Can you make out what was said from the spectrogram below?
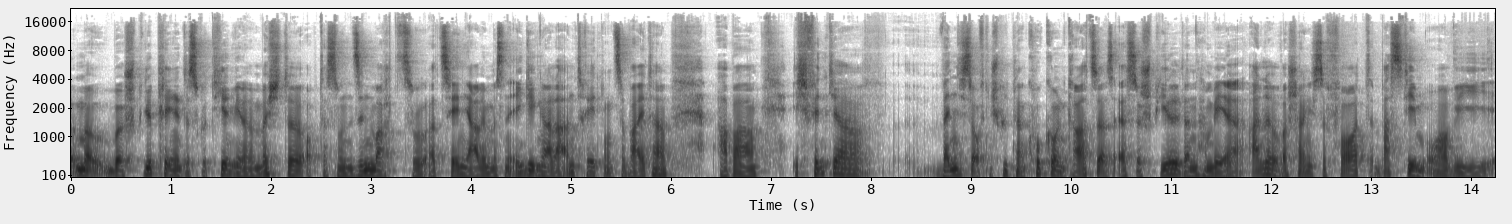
immer über Spielpläne diskutieren, wie man möchte, ob das so einen Sinn macht, zu erzählen, ja, wir müssen eh gegen alle antreten und so weiter. Aber ich finde ja, wenn ich so auf den Spielplan gucke und gerade so das erste Spiel, dann haben wir ja alle wahrscheinlich sofort Basti im Ohr, wie,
